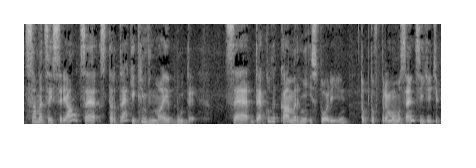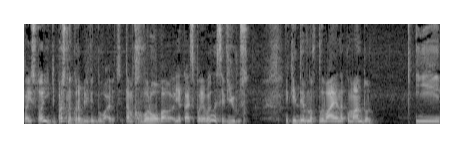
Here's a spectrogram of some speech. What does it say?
саме цей серіал це стартрек, яким він має бути. Це деколи камерні історії. Тобто, в прямому сенсі є типа історії, які просто на кораблі відбуваються. Там хвороба якась появилася, вірус, який дивно впливає на команду. І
